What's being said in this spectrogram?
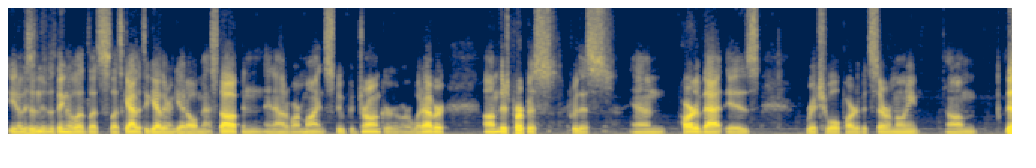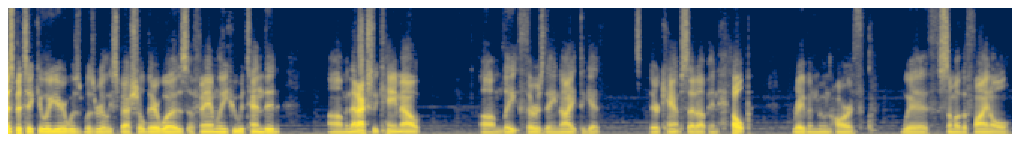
you know this isn't the thing that let, let's let's gather together and get all messed up and, and out of our minds, stupid drunk or, or whatever. Um, there's purpose for this, and part of that is ritual. Part of it's ceremony. Um, this particular year was was really special. There was a family who attended, um, and that actually came out um, late Thursday night to get their camp set up and help Raven Moon Hearth with some of the final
